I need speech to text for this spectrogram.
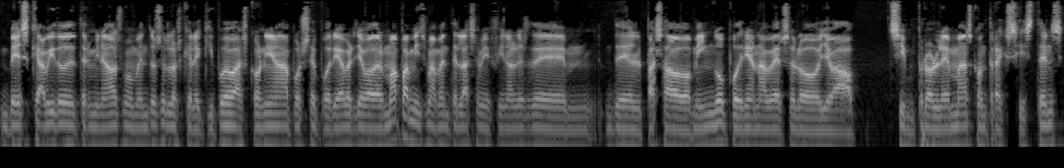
ves que ha habido determinados momentos en los que el equipo de Vasconia pues se podría haber llevado el mapa, mismamente en las semifinales de, del pasado domingo, podrían habérselo llevado sin problemas contra Existence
